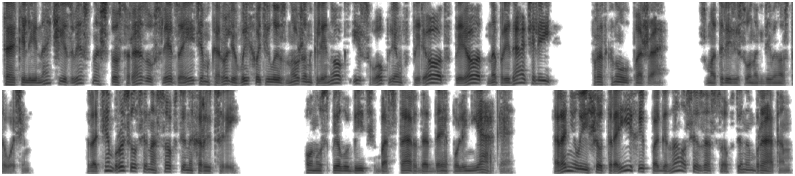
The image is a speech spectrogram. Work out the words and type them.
Так или иначе, известно, что сразу вслед за этим король выхватил из ножен клинок и с воплем «Вперед, вперед, на предателей!» проткнул пажа. Смотри рисунок 98 затем бросился на собственных рыцарей. Он успел убить бастарда де Полиньяка, ранил еще троих и погнался за собственным братом,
